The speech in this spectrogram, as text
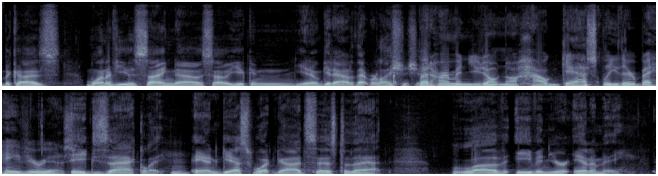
because one of you is saying no, so you can, you know, get out of that relationship. But Herman, you don't know how ghastly their behavior is. Exactly. Hmm. And guess what God says to that? love even your enemy.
